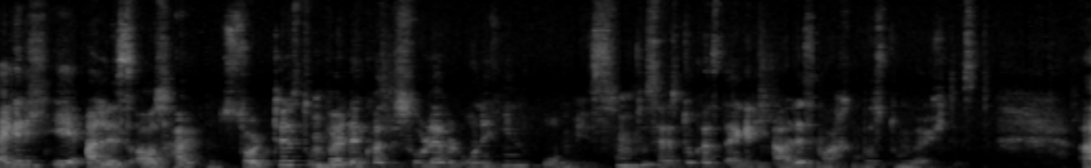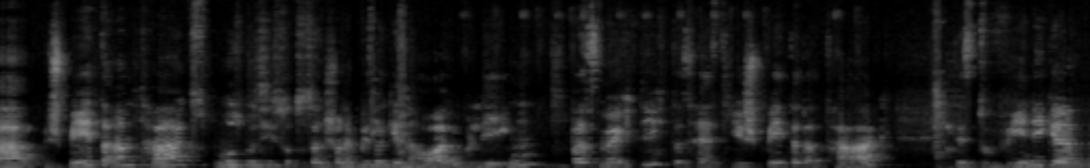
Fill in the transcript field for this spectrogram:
eigentlich eh alles aushalten solltest und mhm. weil dein Cortisol-Level ohnehin oben ist. Mhm. Das heißt, du kannst eigentlich alles machen, was du möchtest. Äh, später am Tag muss man sich sozusagen schon ein bisschen genauer überlegen, was möchte ich. Das heißt, je später der Tag, desto weniger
